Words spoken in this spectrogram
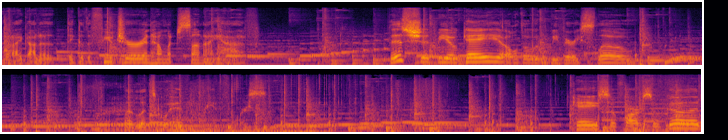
but I gotta think of the future and how much sun I have. This should be okay, although it'll be very slow. But let's go ahead and reinforce. Okay, so far so good.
